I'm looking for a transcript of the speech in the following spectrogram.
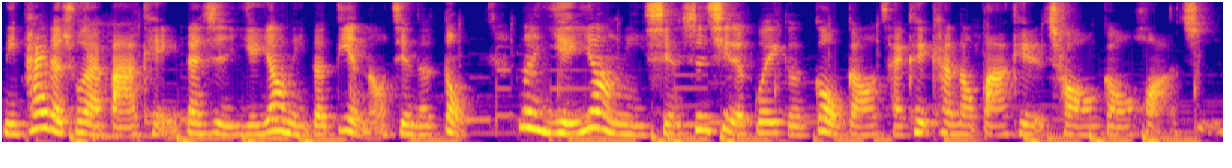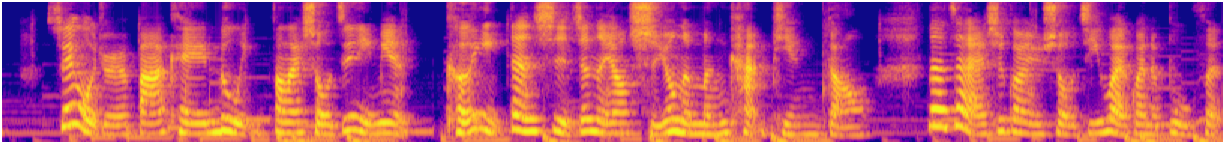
你拍得出来 8K，但是也要你的电脑剪得动，那也要你显示器的规格够高，才可以看到 8K 的超高画质。所以我觉得 8K 录影放在手机里面可以，但是真的要使用的门槛偏高。那再来是关于手机外观的部分。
